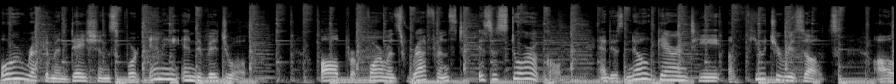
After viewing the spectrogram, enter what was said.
or recommendations for any individual. All performance referenced is historical and is no guarantee of future results. All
